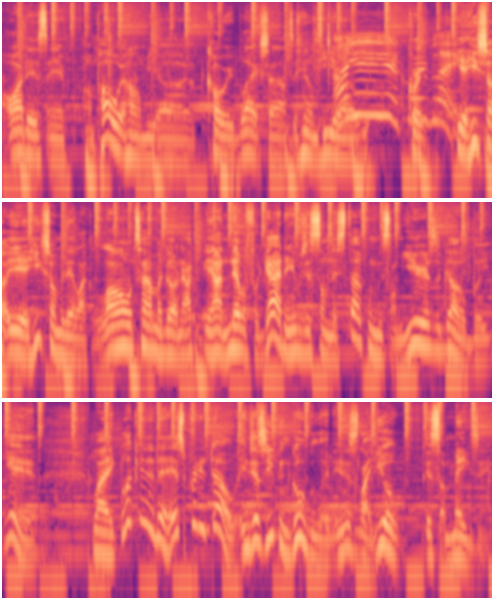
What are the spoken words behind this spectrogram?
an artist and a poet homie, uh, Corey Black. Shout out to him. He, Oh, uh, yeah, yeah, yeah, Corey Black. Yeah, he showed. Yeah, he showed me that like a long time ago, and I, and I never forgot it. It was just something that stuck with me some years ago. But yeah, like looking at it, it's pretty dope. And just you can Google it, and it's like you'll, it's amazing.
